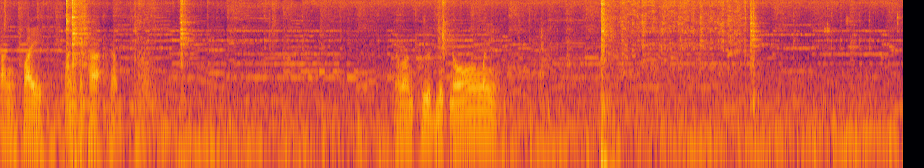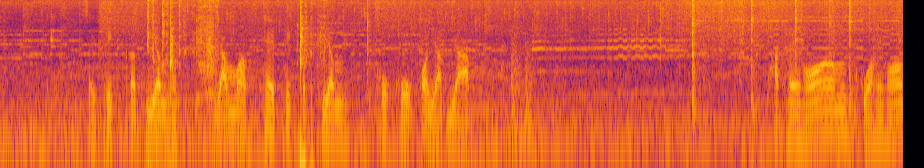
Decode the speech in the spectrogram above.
ตั้งไฟตั้งกระทะครับน้ำมันพืชเล็กน้อยใส่พริกกระเทียมครับย้ำว่าแค่พริกกระเทียมโขกๆก็หยาบหยาบผัดให้หอมขัวให้หอม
